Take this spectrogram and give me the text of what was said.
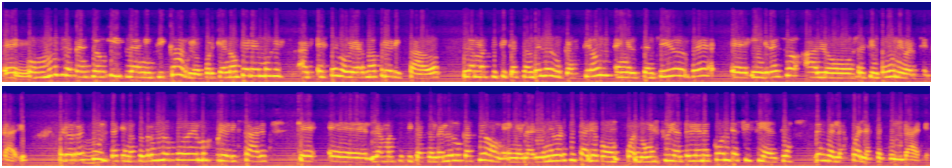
eh, con mucha atención y planificarlo, porque no queremos, este gobierno priorizado la masificación de la educación en el sentido de eh, ingreso a los recintos universitarios. Pero resulta que nosotros no podemos priorizar que eh, la masificación de la educación en el área universitaria con, cuando un estudiante viene con deficiencias desde la escuela secundaria.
